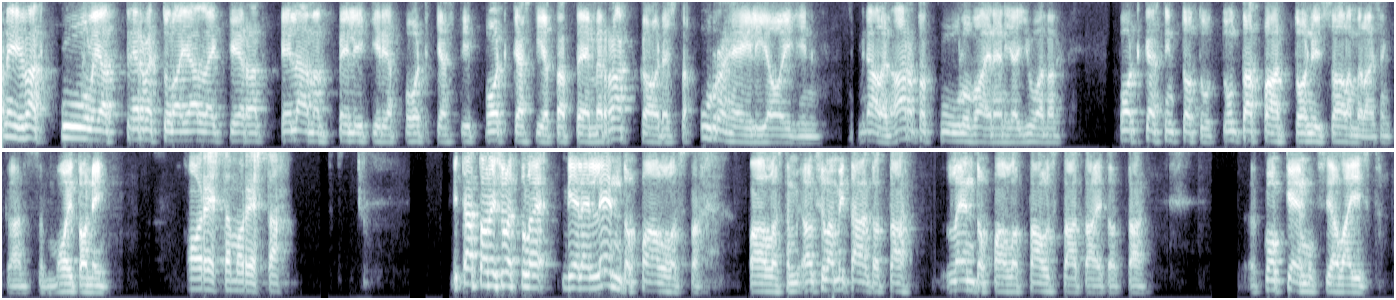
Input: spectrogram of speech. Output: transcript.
No niin, hyvät kuulijat, tervetuloa jälleen kerran Elämän pelikirja podcastiin, podcasti, jota teemme rakkaudesta urheilijoihin. Minä olen Arto Kuuluvainen ja juonan podcastin totuttuun tapaan Toni Salmelaisen kanssa. Moi Toni. Morjesta, morjesta. Mitä Toni sulle tulee mieleen lentopallosta? Pallosta? Onko sulla mitään tota, lentopallotaustaa tai tota, kokemuksia lajista?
